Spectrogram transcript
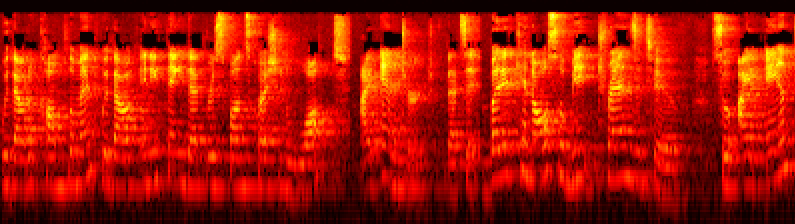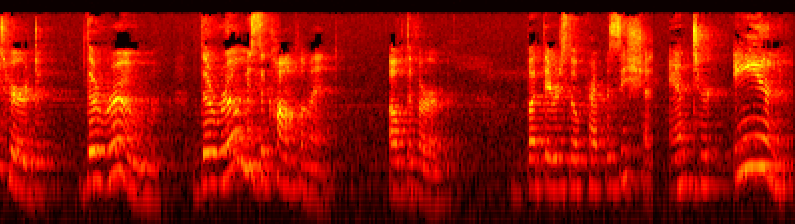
without a complement, without anything that responds question what. I entered. That's it. But it can also be transitive. So I entered the room. The room is the complement of the verb. But there is no preposition. Enter in.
